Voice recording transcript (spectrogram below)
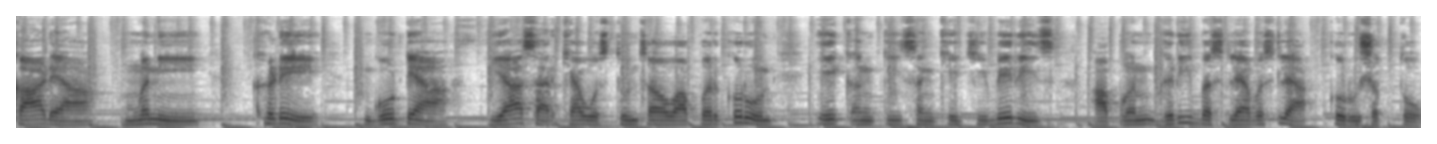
काड्या मणी खडे गोट्या यासारख्या वस्तूंचा वापर करून एक अंकी संख्येची बेरीज आपण घरी बसल्या बसल्या करू शकतो.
